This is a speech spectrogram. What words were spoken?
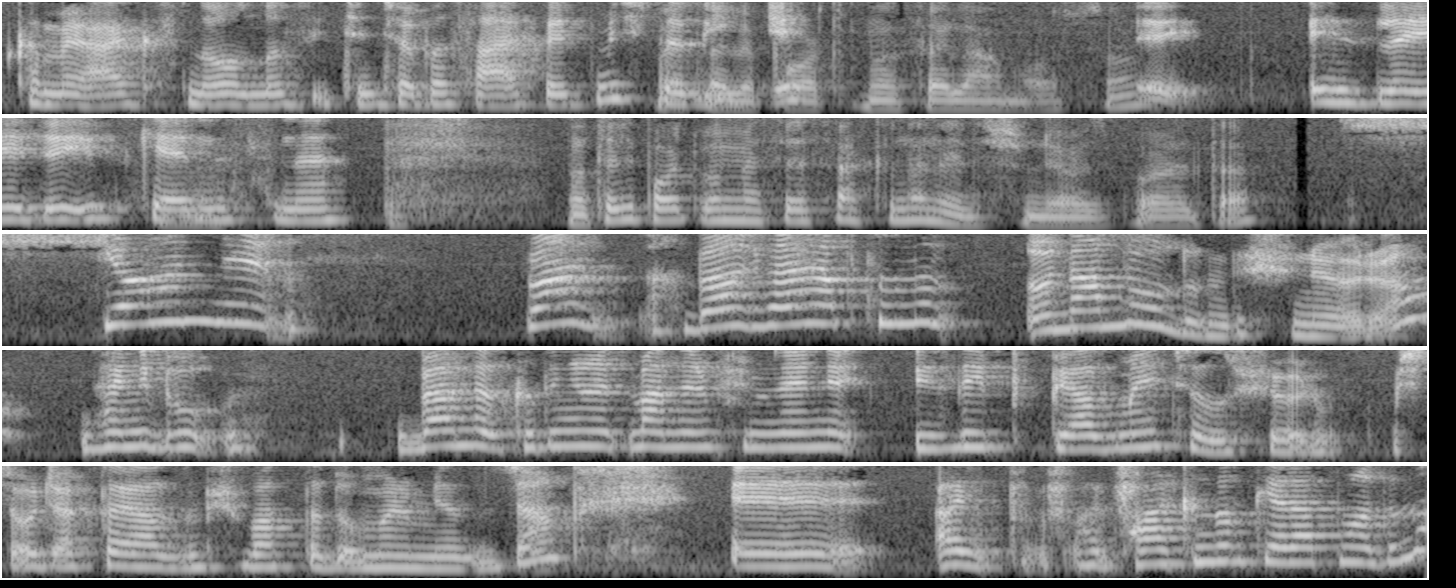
kamera arkasında olması için çaba sarf etmiş tabii Natalie ki. Portman'a selam olsun. E, izleyeceğiz kendisini. Natalie Portman meselesi hakkında ne düşünüyoruz bu arada? Yani ben ben ben yaptığının önemli olduğunu düşünüyorum. Hani bu ben de kadın yönetmenlerin filmlerini izleyip yazmaya çalışıyorum. İşte Ocak'ta yazdım, Şubat'ta da umarım yazacağım. Ee, farkındalık yaratma adına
